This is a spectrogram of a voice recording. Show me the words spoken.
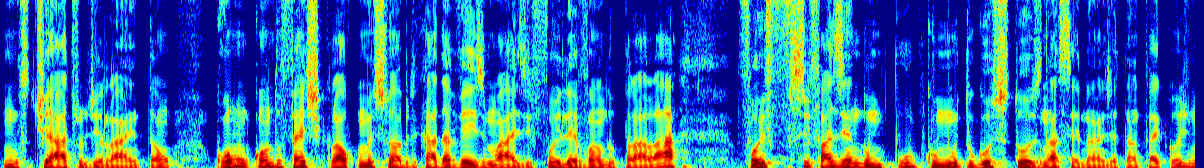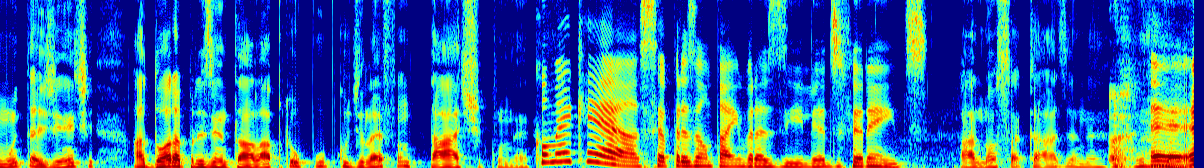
nos teatros de lá. Então, como quando o Fast Clown começou a abrir cada vez mais e foi levando para lá, foi se fazendo um público muito gostoso na Ceilândia. Tanto é que hoje muita gente adora apresentar lá, porque o público de lá é fantástico, né? Como é que é se apresentar em Brasília? É diferente? A nossa casa, né? É.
